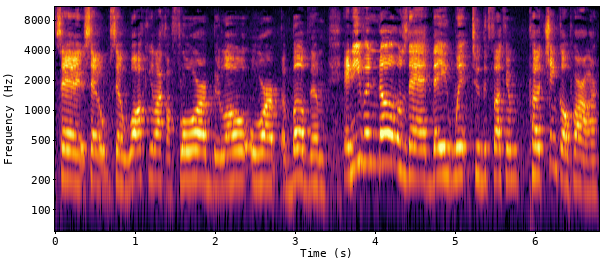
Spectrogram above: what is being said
say say say walking like a floor below or above them, and even knows that they went to the fucking pachinko parlor.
